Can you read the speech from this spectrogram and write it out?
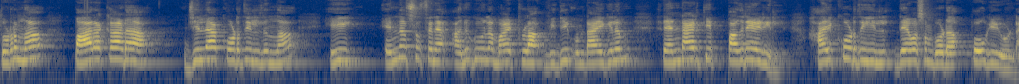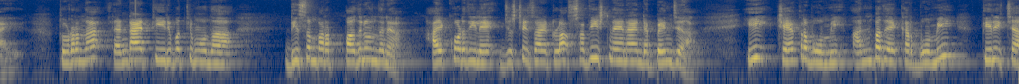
തുടർന്ന് പാലക്കാട് ജില്ലാ കോടതിയിൽ നിന്ന് ഈ എൻ എസ് എസിന് അനുകൂലമായിട്ടുള്ള വിധി ഉണ്ടായെങ്കിലും രണ്ടായിരത്തി പതിനേഴിൽ ഹൈക്കോടതിയിൽ ദേവസ്വം ബോർഡ് പോകുകയുണ്ടായി തുടർന്ന് രണ്ടായിരത്തി ഇരുപത്തി മൂന്ന് ഡിസംബർ പതിനൊന്നിന് ഹൈക്കോടതിയിലെ ജസ്റ്റിസ് ആയിട്ടുള്ള സതീഷ് നയനാന്റെ ബെഞ്ച് ഈ ക്ഷേത്രഭൂമി അൻപത് ഏക്കർ ഭൂമി തിരിച്ച്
